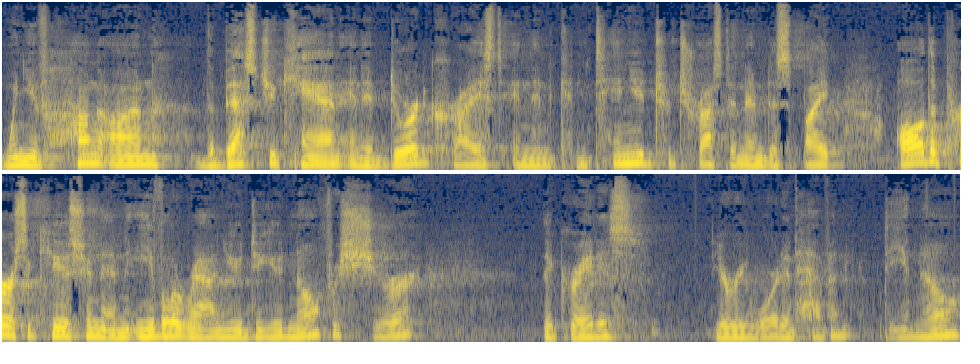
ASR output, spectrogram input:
When you've hung on the best you can and endured Christ and then continued to trust in Him despite all the persecution and evil around you, do you know for sure that great is your reward in heaven? Do you know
